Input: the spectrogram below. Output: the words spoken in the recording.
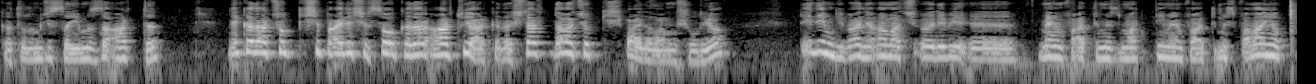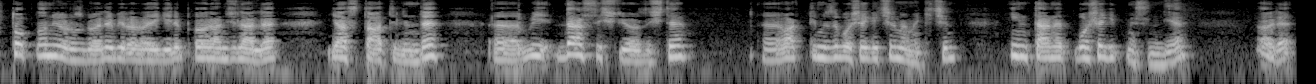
katılımcı sayımız da arttı. Ne kadar çok kişi paylaşırsa o kadar artıyor arkadaşlar. Daha çok kişi faydalanmış oluyor. Dediğim gibi hani amaç öyle bir e, menfaatimiz, maddi menfaatimiz falan yok. Toplanıyoruz böyle bir araya gelip öğrencilerle yaz tatilinde e, bir ders işliyoruz işte. E, vaktimizi boşa geçirmemek için, internet boşa gitmesin diye öyle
